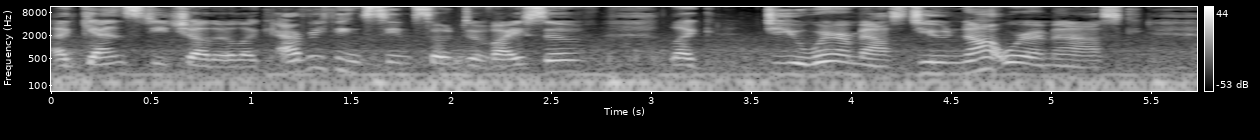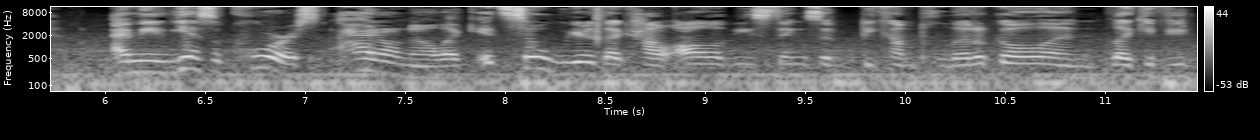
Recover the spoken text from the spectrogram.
against each other like everything seems so divisive like do you wear a mask do you not wear a mask I mean, yes, of course. I don't know. Like, it's so weird, like, how all of these things have become political. And, like, if you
